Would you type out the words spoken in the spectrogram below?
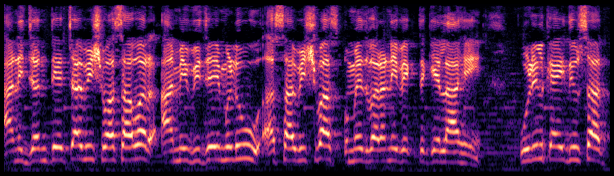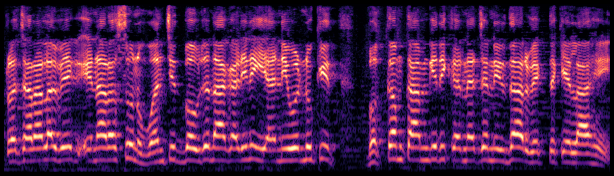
आणि जनतेच्या विश्वासावर आम्ही विजय मिळवू असा विश्वास उमेदवारांनी व्यक्त केला आहे. पुढील काही दिवसात प्रचाराला वेग येणार असून वंचित बहुजन आघाडीने या निवडणुकीत भक्कम कामगिरी करण्याचा निर्धार व्यक्त केला आहे.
